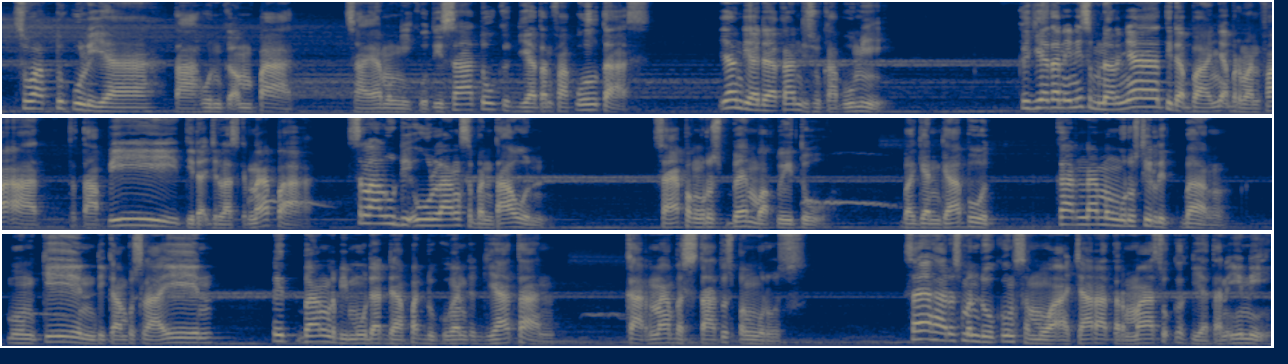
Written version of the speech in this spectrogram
Sewaktu kuliah tahun keempat, saya mengikuti satu kegiatan fakultas yang diadakan di Sukabumi. Kegiatan ini sebenarnya tidak banyak bermanfaat, tetapi tidak jelas kenapa selalu diulang tahun. Saya pengurus BEM waktu itu, bagian gabut karena mengurusi litbang. Mungkin di kampus lain Litbang lebih mudah dapat dukungan kegiatan karena berstatus pengurus. Saya harus mendukung semua acara, termasuk kegiatan ini.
